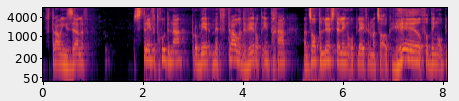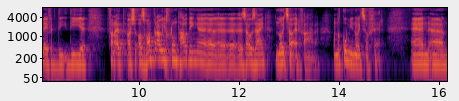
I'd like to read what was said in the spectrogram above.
vertrouw in jezelf, streef het goede na. Probeer met vertrouwen de wereld in te gaan. Het zal teleurstellingen opleveren, maar het zal ook heel veel dingen opleveren die, die je vanuit, als, je, als je grondhouding uh, zou zijn, nooit zou ervaren. Want dan kom je nooit zo ver. En ehm,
